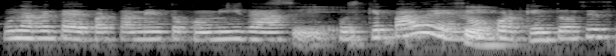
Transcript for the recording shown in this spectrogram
una renta de departamento, comida. Sí. Pues qué padre, ¿no? Porque entonces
